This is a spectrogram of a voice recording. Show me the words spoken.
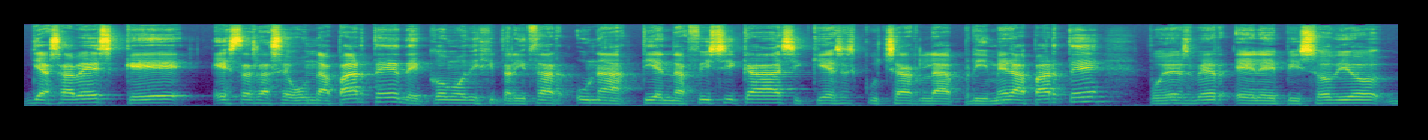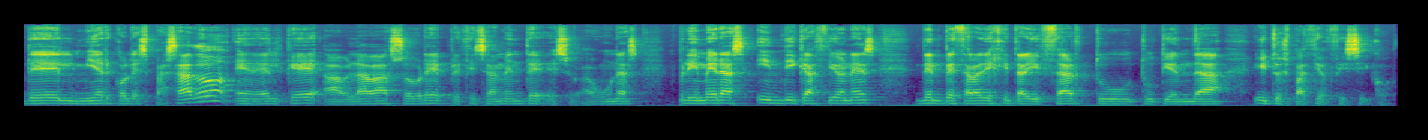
ya sabes que esta es la segunda parte de cómo digitalizar una tienda física. Si quieres escuchar la primera parte, puedes ver el episodio del miércoles pasado en el que hablaba sobre precisamente eso, algunas primeras indicaciones de empezar a digitalizar tu, tu tienda y tu espacio físico.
